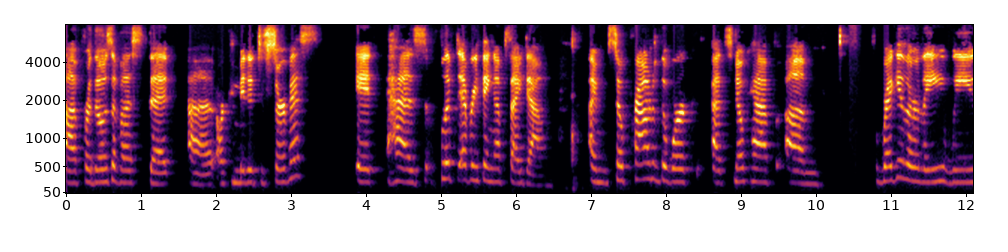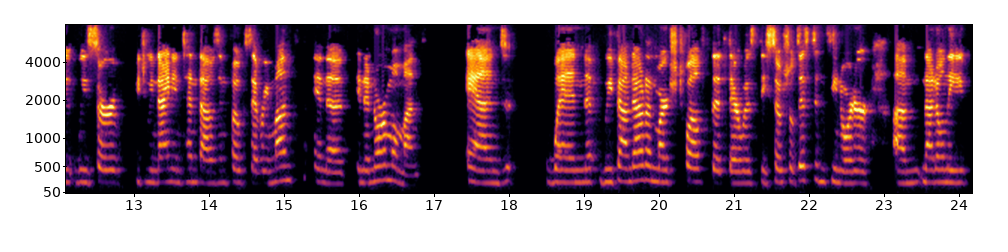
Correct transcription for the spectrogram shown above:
uh, for those of us that uh, are committed to service, it has flipped everything upside down. I'm so proud of the work at Snowcap. Um, regularly, we we serve between nine and ten thousand folks every month in a in a normal month, and when we found out on March 12th that there was the social distancing order, um, not only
